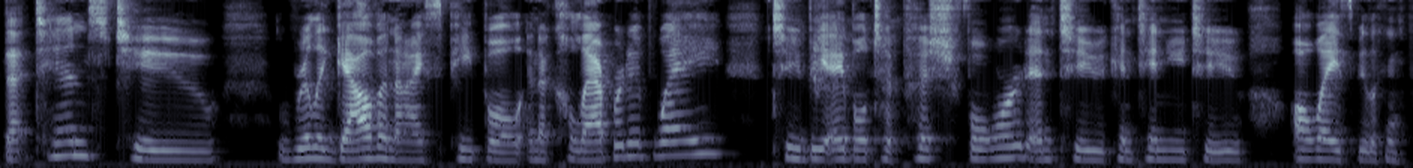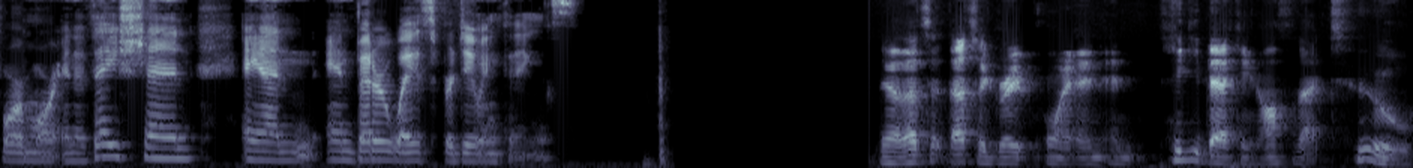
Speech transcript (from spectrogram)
that tends to really galvanize people in a collaborative way to be able to push forward and to continue to always be looking for more innovation and and better ways for doing things. Yeah, that's a, that's a great point. And and piggybacking off of that too,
